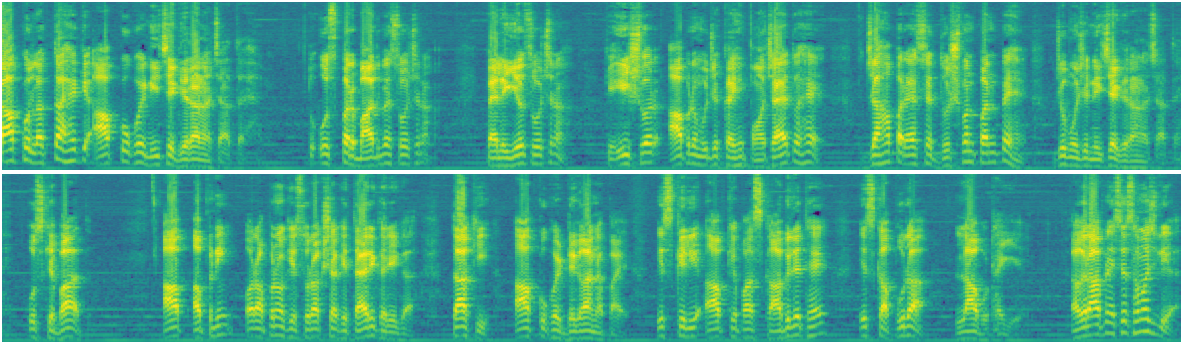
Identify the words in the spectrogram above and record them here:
आपको लगता है कि आपको कोई नीचे गिराना चाहता है तो उस पर बाद में सोचना। पहले यह सोचना कि ईश्वर आपने मुझे कहीं पहुँचाया तो है, जहाँ पर ऐसे दुश्मन पन पे हैं जो मुझे नीचे गिराना चाहते हैं। उसके बाद आप अपनी और अपनों की सुरक्षा की तैयारी करेगा ताकि आपको कोई डिगा ना पाए। इसके लिए आपके पास काबिलियत है, इसका पूरा लाभ उठाइए। अगर आपने इसे समझ लिया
